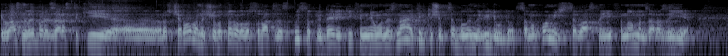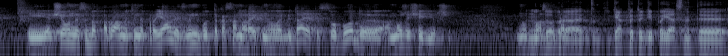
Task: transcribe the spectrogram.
І власне вибори зараз такі е, розчаровані, що готові голосувати за список людей, в яких він в ньому не знає, тільки щоб це були нові люди. От самопоміч це власне її феномен зараз і є. І якщо вони себе в парламенті не проявлять, з ними буде така сама рейтингова біда, як і з свободою, а може ще гірше. Ну, Ну власне, добре, так. як ви тоді поясните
